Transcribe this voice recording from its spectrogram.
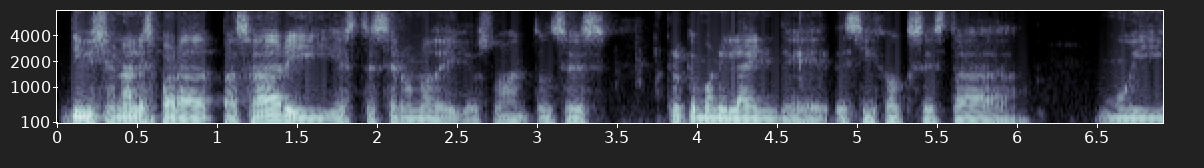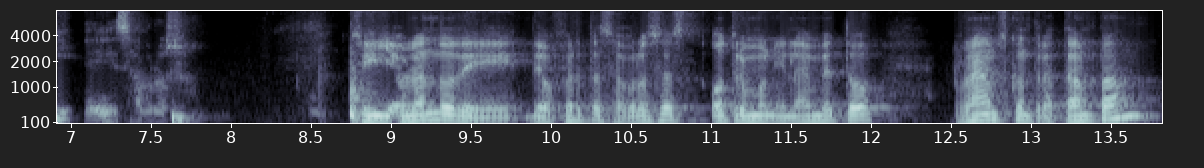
divisionales para pasar y este ser uno de ellos, ¿no? Entonces creo que Money Line de, Seahawks está muy eh, sabroso. Sí, y hablando de, ofertas sabrosas, otro Money Line, Beto, Rams contra Tampa.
